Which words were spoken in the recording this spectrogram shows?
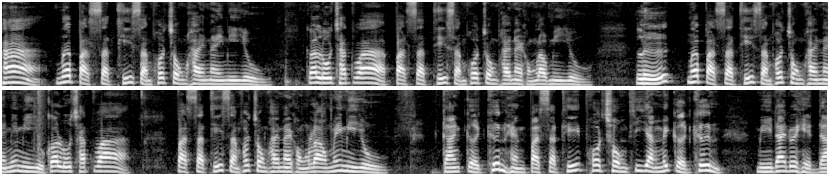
5. เมื่อปัสสัทธิสัมโพชงภายในมีอยู่ ก็รู้ชัดว่าปัสสัทธิสัมโพชงภายในของเรามีอยู่ หรือเมื่อปัสสัทธิสัมโพชงภายในไม่มีอยู่ ก็รู้ชัดว่า ปัสสัทธิสัมโพชงภายในของเราไม่มีอยู่ การเกิดขึ้นแห่งปัสสัทธิโพชงที่ยังไม่เกิดขึ้น มีได้ด้วยเหตุใด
